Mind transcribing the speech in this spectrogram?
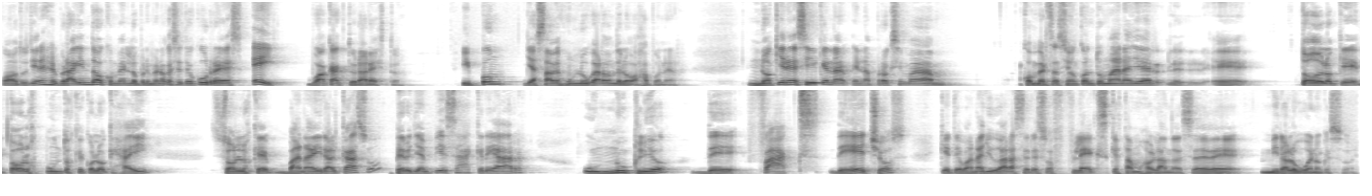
cuando tú tienes el bragging document, lo primero que se te ocurre es, hey, voy a capturar esto. Y pum, ya sabes un lugar donde lo vas a poner. No quiere decir que en la, próxima conversación con tu manager, eh, todo lo que, todos los puntos que coloques ahí son los que van a ir al caso, pero ya empiezas a crear un núcleo de facts, de hechos, que te van a ayudar a hacer esos flex que estamos hablando, ese de mira lo bueno que soy.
